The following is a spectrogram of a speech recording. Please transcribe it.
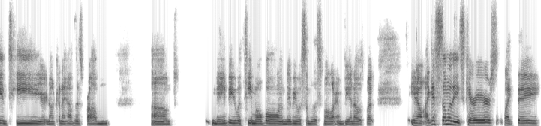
and T, you're not going to have this problem. Um, maybe with T-Mobile and maybe with some of the smaller MVNOs. But you know, I guess some of these carriers like they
